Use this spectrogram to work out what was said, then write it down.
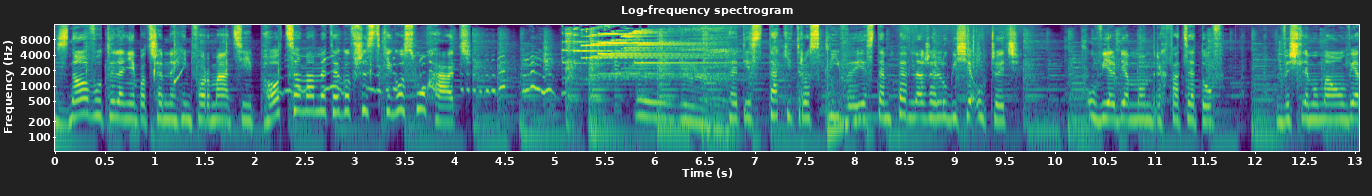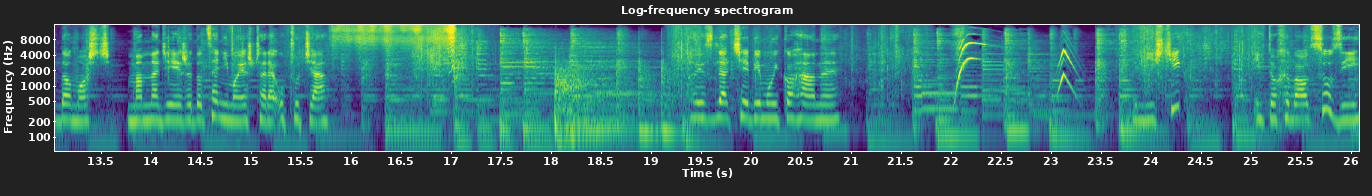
Znowu tyle niepotrzebnych informacji. Po co mamy tego wszystkiego słuchać? Ted jest taki troskliwy. Jestem pewna, że lubi się uczyć. Uwielbiam mądrych facetów. Wyślę mu małą wiadomość. Mam nadzieję, że doceni moje szczere uczucia. To jest dla ciebie, mój kochany. Liścik? I to chyba od Suzy.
